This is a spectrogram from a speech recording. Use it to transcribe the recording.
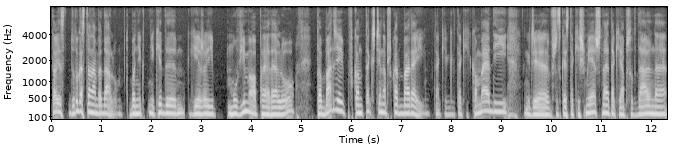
to jest druga strona medalu, bo niekiedy, jeżeli mówimy o PRL-u, to bardziej w kontekście na przykład Barei, takich, takich komedii, gdzie wszystko jest takie śmieszne, takie absurdalne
